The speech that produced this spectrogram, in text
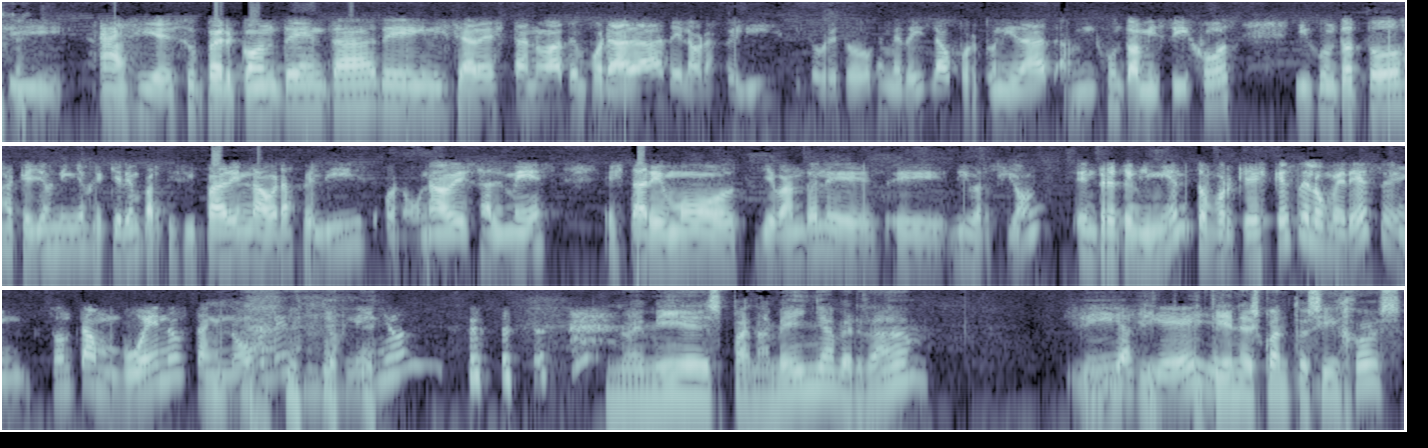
Sí, así es, súper contenta de iniciar esta nueva temporada de La Hora Feliz y sobre todo que me deis la oportunidad a mí junto a mis hijos y junto a todos aquellos niños que quieren participar en La Hora Feliz, bueno, una vez al mes estaremos llevándoles eh, diversión, entretenimiento, porque es que se lo merecen, son tan buenos, tan nobles los niños. Noemí es panameña, ¿verdad? Sí, Y- así y- es. ¿Y tienes cuántos hijos?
